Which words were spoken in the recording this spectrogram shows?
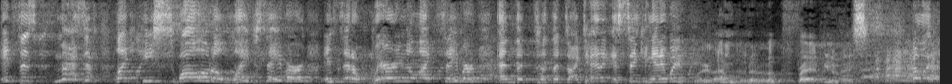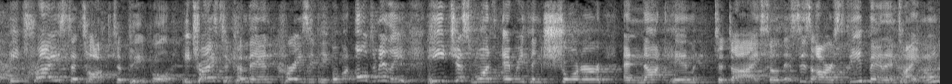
It's this massive, like he swallowed a lifesaver instead of wearing a lightsaber, and the, the Titanic is sinking anyway. Well, I'm gonna look fabulous. But like, he tries to talk to people, he tries to command crazy people, but ultimately, he just wants everything shorter and not him to die. So this is our Steve Bannon Titan.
